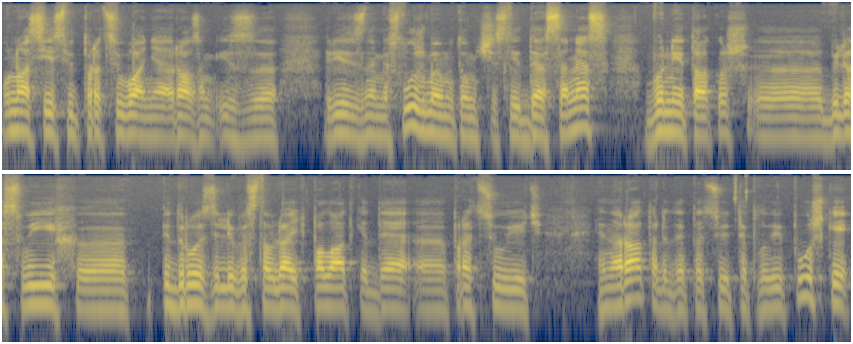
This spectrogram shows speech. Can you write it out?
У нас є відпрацювання разом із е, різними службами, в тому числі ДСНС. Вони також е, біля своїх підрозділів виставляють палатки, де е, працюють генератори, де працюють теплові пушки.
